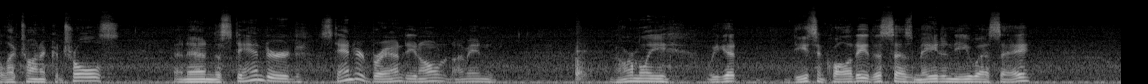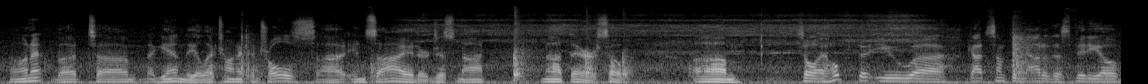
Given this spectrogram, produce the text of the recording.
electronic controls. And then the standard, standard brand, you know, I mean, normally we get decent quality. This says made in the USA on it, but um, again, the electronic controls uh, inside are just not, not there. So, um, so I hope that you uh, got something out of this video.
